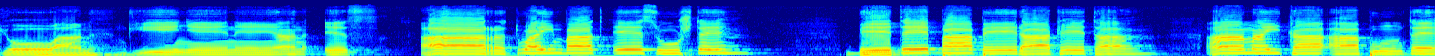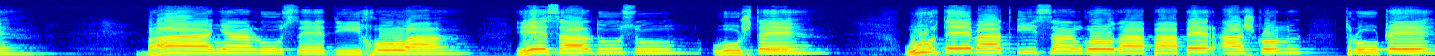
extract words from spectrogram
Joan ginenean ez, hartu hainbat ez uste, Bete paperak eta amaika apunte, baina luze dijoa ez alduzu uste, urte bat izango da paper askon truke,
